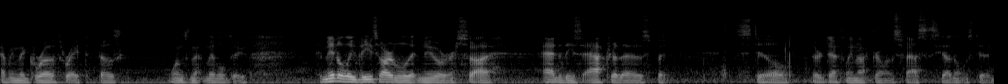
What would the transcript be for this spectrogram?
having the growth rate that those ones in that middle do. Admittedly, these are a little bit newer, so I added these after those, but still, they're definitely not growing as fast as the other ones did.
